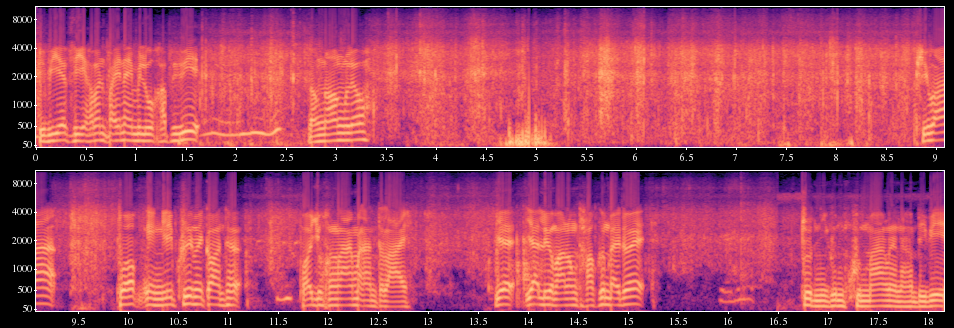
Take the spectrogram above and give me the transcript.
พี่พีเอฟซีครับมันไปไหนไม่รู้ครับพี่พี่มันหนีมันหนีน้องๆเร็วพี่ว่าพวกเองรีบขึ้นไปก่อนเถอะเพราะอยู่ข้างล่างมันอันตรายอย่าอย่าลืมเอารองเท้าขึ้นไปด้วย จุดนี้คุณคุณมากเลยนะครับพี่พี่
